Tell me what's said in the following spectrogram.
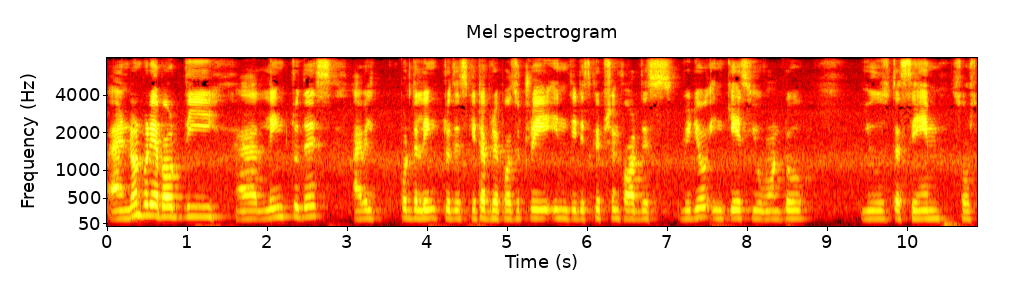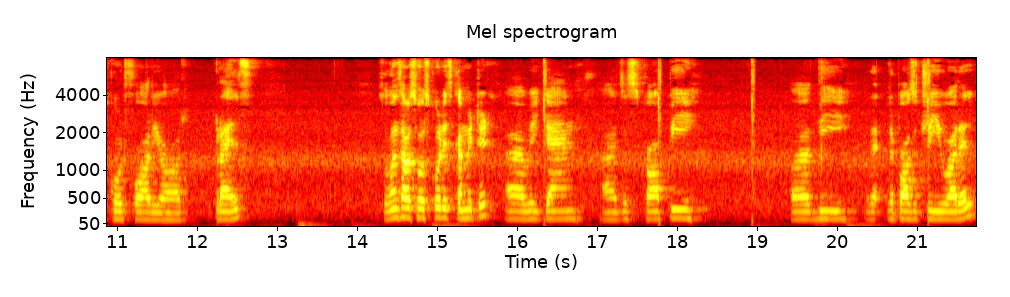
And don't worry about the uh, link to this. I will put the link to this github repository in the description for this video in case you want to use the same source code for your trials so once our source code is committed uh, we can uh, just copy uh, the re repository URL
